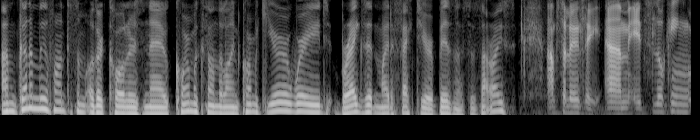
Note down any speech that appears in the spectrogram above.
I'm gonna move on to some other callers now. Cormac's on the line. Cormac, you're worried Brexit might affect your business. Is that right? Absolutely. Um, it's looking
